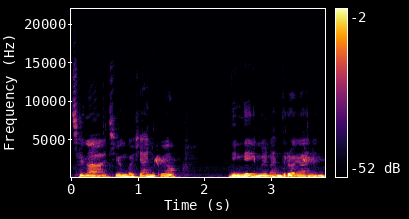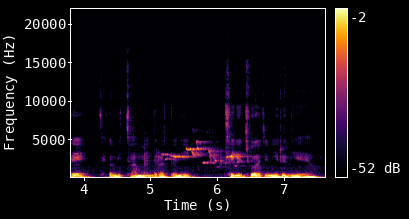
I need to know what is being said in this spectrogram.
제가 지은 것이 아니고요. 닉네임을 만들어야 하는데 제가 미처 안 만들었더니 제게 주어진 이름이에요.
